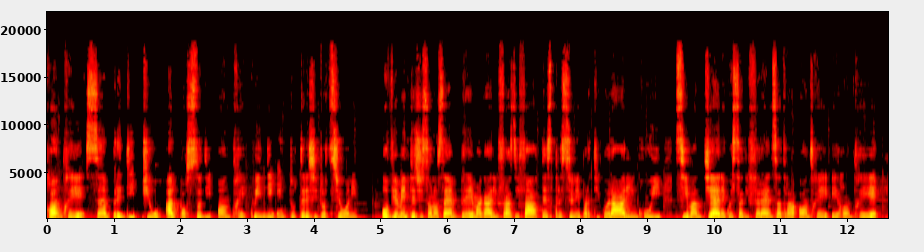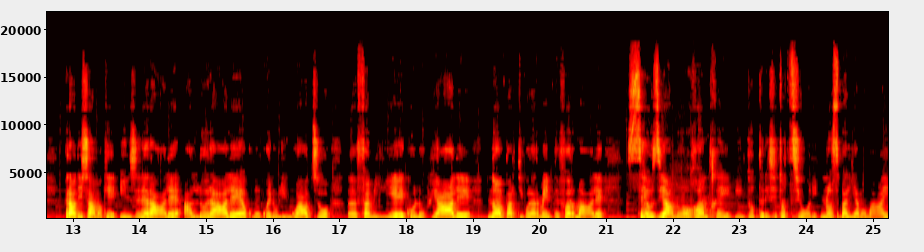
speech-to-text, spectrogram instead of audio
rentrer sempre di più al posto di entrer, quindi in tutte le situazioni. Ovviamente ci sono sempre magari frasi fatte, espressioni particolari in cui si mantiene questa differenza tra entrée e rentrée, però diciamo che in generale all'orale o comunque in un linguaggio eh, familiare, colloquiale, non particolarmente formale, se usiamo rentrée in tutte le situazioni non sbagliamo mai.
